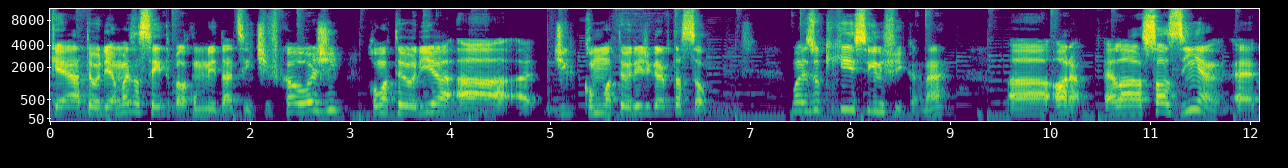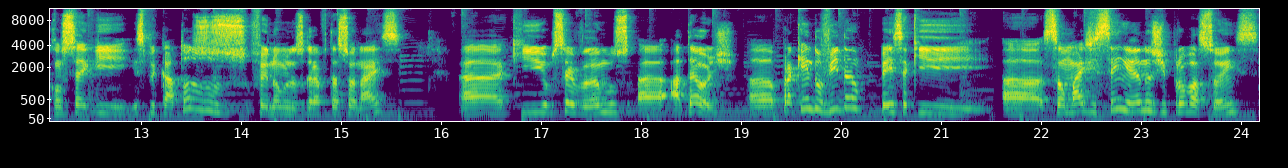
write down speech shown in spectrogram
que é a teoria mais aceita pela comunidade científica hoje como a teoria a, de como uma teoria de gravitação. Mas o que, que significa, né? Uh, ora, ela sozinha é, consegue explicar todos os fenômenos gravitacionais uh, que observamos uh, até hoje. Para quem duvida, pensa que são mais de 100 anos de provações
